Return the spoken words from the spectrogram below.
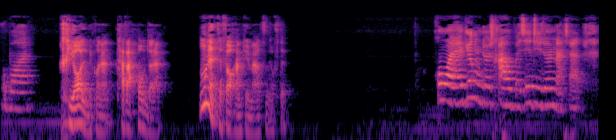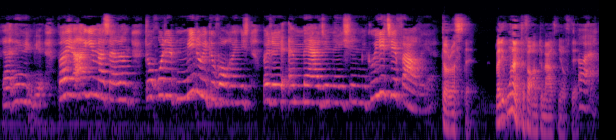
باید خیال می‌کنن توهم دارن. اون اتفاق هم توی مغز میفته خب اگه اونجاش خراب بشه چیزای مثلا یعنی ولی اگه مثلا تو خودت می‌دونی که واقعا نیست داری imagination می‌کنی چه فرقیه؟ درسته. ولی اون اتفاق هم تو مغز میفته آره.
